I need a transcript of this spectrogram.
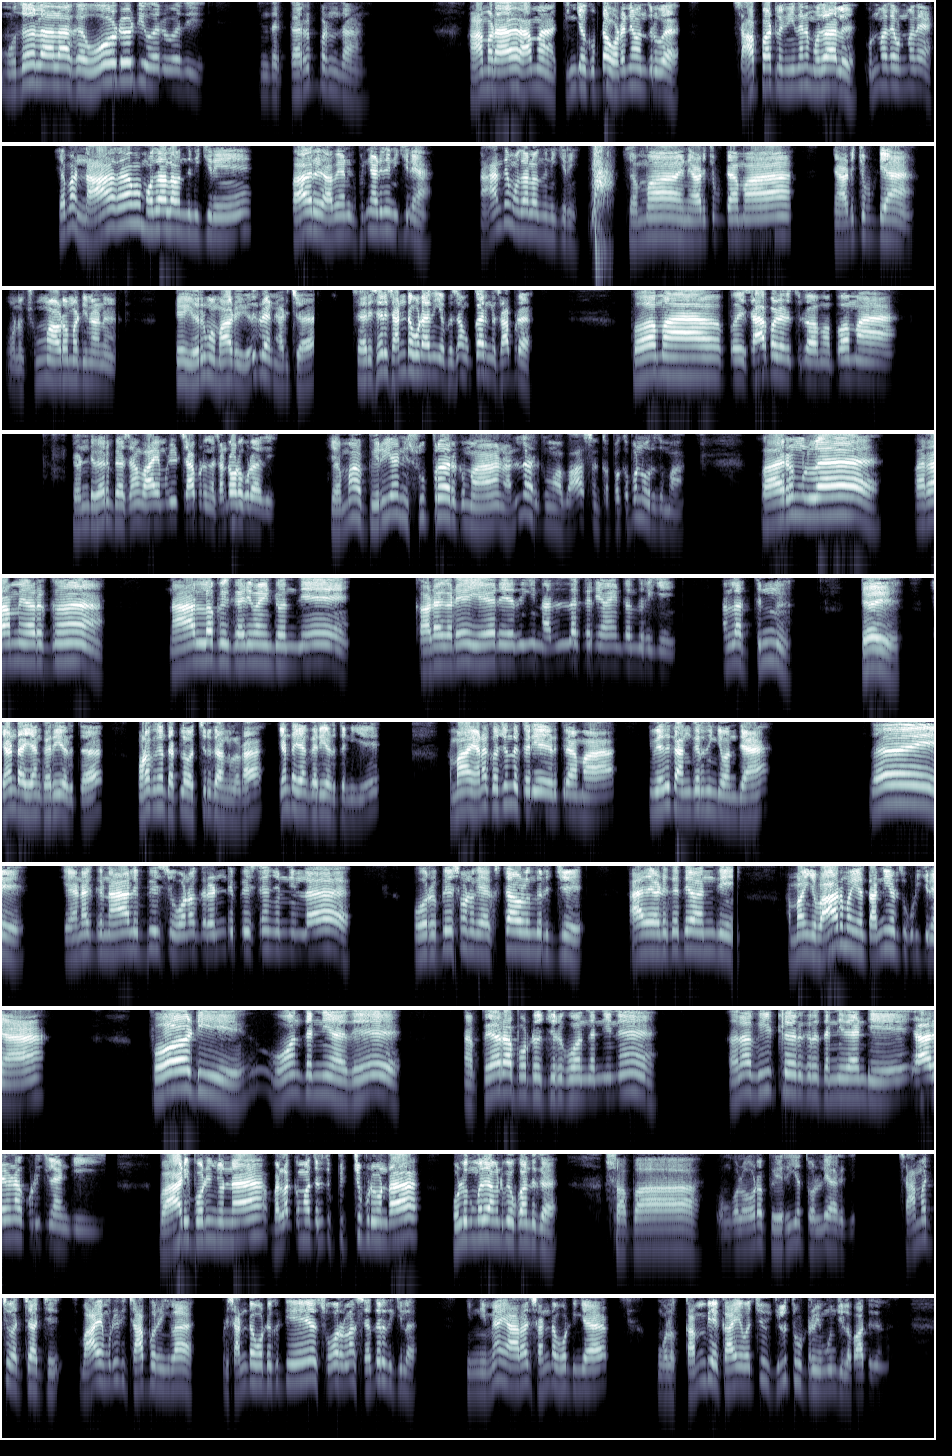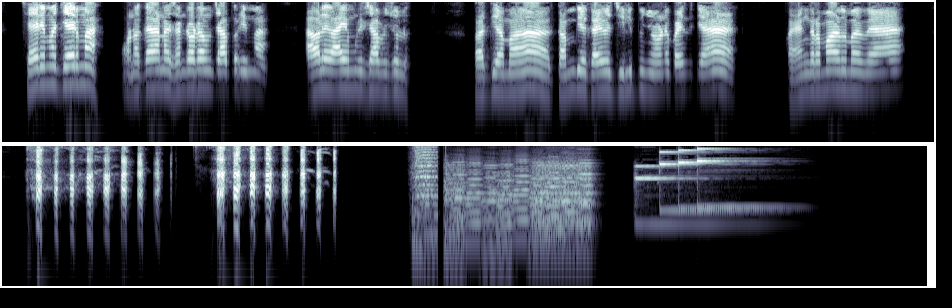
முதல் ஆளாக ஓடோடி வருவது இந்த கருப்பன் தான். ஆமாடா ஆமா திங்க கூப்பிட்டா உடனே வந்துருவேன் சாப்பாட்டுல நீ தானே முதல் ஆளு உண்மைதே உண்மைதான். ஏமா நான் தான் முதல்ல வந்து நிக்கிறேன். பாரு அவன் எனக்கு பின்னாடி தான் நிக்கிறேன். நான் தான் முதல்ல வந்து நிக்கிறேன். செம்மா நீ அடிச்சு விட்டாமா நீ அடிச்சு விட்டேன் உன்னை சும்மா விட மாட்டேன் நானு. ஏய் எரும மாடு எதுக்குடா நீ அடிச்ச? சரி சரி சண்டை விடாதீங்க பேசாம உட்காருங்க சாப்பிட. போமா போய் சாப்பாடு எடுத்துட்டு போமா ரெண்டு பேரும் பேசாம வாய முடிட்டு சாப்பிடுங்க சண்டை விடக்கூடாது ஏம்மா பிரியாணி சூப்பரா இருக்குமா? நல்லா இருக்குமா? வாசம் கப்ப கப்பன்னு வருதுமா? வரும்ல. வராமையா இருக்கும் நல்ல போய் கறி வாங்கிட்டு வந்து கடை கடை ஏறி ஏறி நல்ல கறி வாங்கிட்டு வந்திருக்கேன் நல்லா தின்னு. டேய் ஏன்டா ஏன் கறி எடுத்த? உனக்கு தான் தட்டுல வச்சிருக்காங்களடா. ஏன்டா என் கறி எடுத்த நீ? அம்மா எனக்கு வச்சிருந்த கறியை எடுக்கிறாமா இவ எதுக்கு அங்கிருந்து இங்கே வந்தேன் டேய் எனக்கு நாலு பீஸ் உனக்கு ரெண்டு பீஸ் தான் சொன்னில்ல? ஒரு பீஸ் உனக்கு எக்ஸ்ட்ரா விழுந்துருச்சு. அதை எடுக்கத்தே வந்து. அம்மா இங்கே வாருமா என் தண்ணி எடுத்து குடிக்கிறேன். போடி ஓன் தண்ணி அது. நான் பேரா போட்டு வச்சிருக்கோம் தண்ணின்னு. ஆனா வீட்டுல இருக்கிற தண்ணி தாண்டி யார் வேணா குடிக்கலாண்டி. வாடி போடின்னு சொன்னா விளக்க மாத்திரத்து பிச்சு போடுவோம்டா. ஒழுங்கு மாதிரி அங்கிட்டு போய் உட்காந்துக்க சபா உங்களோட பெரிய தொல்லையா இருக்கு. சமைச்சு வச்சாச்சு. வாயை முடிட்டு சாப்பிடுறீங்களா? இப்படி சண்டை ஓட்டுக்கிட்டே சோறெல்லாம் செதறதுக்கல இனிமே யாராவது சண்டை ஓட்டிங்க உங்களை கம்பியை காய வச்சு இழுத்து விட்டுறீங்க மூஞ்சில பாத்துக்கங்க சரிம்மா சரிம்மா. உனக்காக நான் சண்டை விடாம சாப்பிட்றீம்மா. அவளே வாய முடி சாப்பிட சொல்லு. பாத்தியாமா தம்பியை கை வச்சு இழுப்பிஞ்சோன்னு பயந்துட்டேன் பயங்கரமா இருந்தவன்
